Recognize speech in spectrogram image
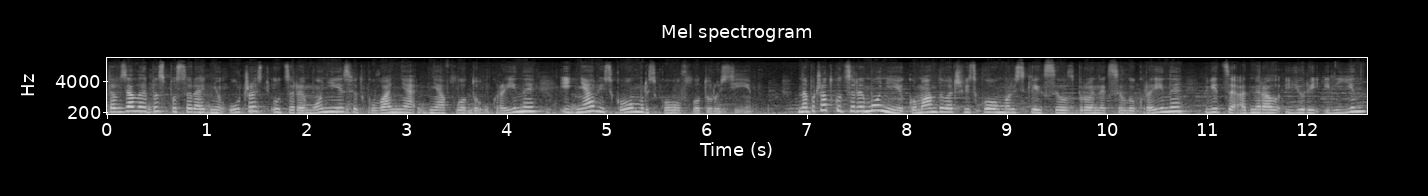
та взяли безпосередню участь у церемонії святкування Дня флоту України і Дня військово-морського флоту Росії. На початку церемонії командувач військово-морських сил збройних сил України, віце-адмірал Юрій Ільїн,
